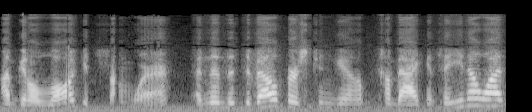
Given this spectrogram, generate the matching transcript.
I'm going to log it somewhere, and then the developers can come back and say, you know what,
